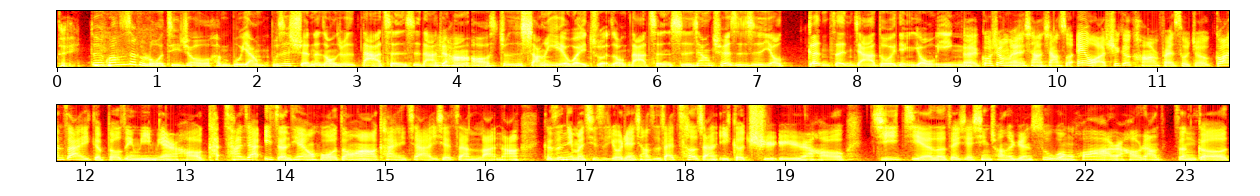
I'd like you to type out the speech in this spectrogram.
对 对，光是这个逻辑就很不一样，不是选那种就是大城市，大家觉得好像、嗯、哦，就是商业为主的这种大城市，这样确实是又。更增加多一点诱因。对，过去我们很想象说，哎、我要去个 conference，我就关在一个 building 里面，然后看参加一整天的活动，然后看一下一些展览啊。可是你们其实有点像是在策展一个区域，然后集结了这些新创的元素文化，然后让整个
